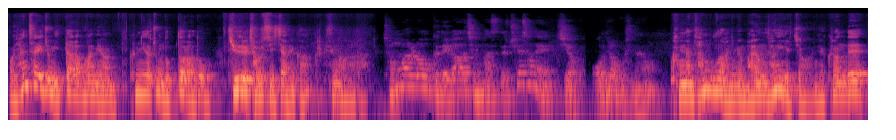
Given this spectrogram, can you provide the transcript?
어, 현찰이 좀 있다라고 하면 금리가 좀 높더라도 기회를 잡을 수 있지 않을까 그렇게 생각합니다. 정말로 그 내가 지금 봤을 때 최선의 지역 어디라고 보시나요? 강남 3구 아니면 마용성이겠죠. 이제 그런데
